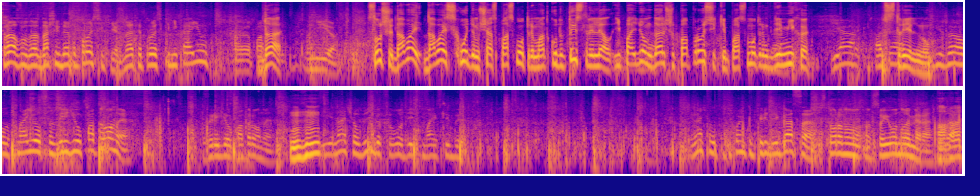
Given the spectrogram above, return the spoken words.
сразу до- дошли до этой просеки. На этой просеке Михаил э, Да. на нее. Слушай, давай, давай сходим, сейчас посмотрим, откуда ты стрелял, и пойдем дальше по просеке, посмотрим, где Миха. Я Стрельнул. бежал, остановился, зарядил патроны. Зарядил патроны. Угу. И начал двигаться, вот здесь мои следы. И начал потихоньку передвигаться в сторону своего номера. Ага,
